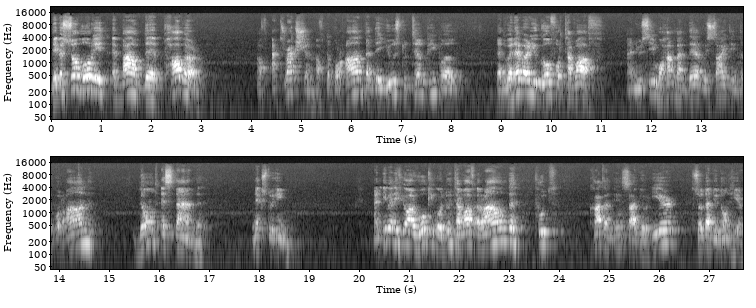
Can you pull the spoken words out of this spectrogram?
They were so worried about the power of attraction of the Quran that they used to tell people that whenever you go for tawaf and you see Muhammad there reciting the Quran, don't stand next to him. And even if you are walking or doing tawaf around, put cotton inside your ear so that you don't hear.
